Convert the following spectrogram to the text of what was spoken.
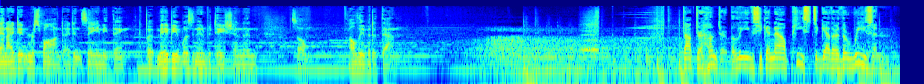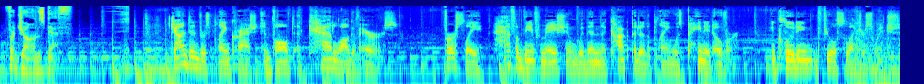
And I didn't respond, I didn't say anything. But maybe it was an invitation, and so I'll leave it at that. Dr. Hunter believes he can now piece together the reason for John's death. John Denver's plane crash involved a catalog of errors. Firstly, half of the information within the cockpit of the plane was painted over, including the fuel selector switch.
